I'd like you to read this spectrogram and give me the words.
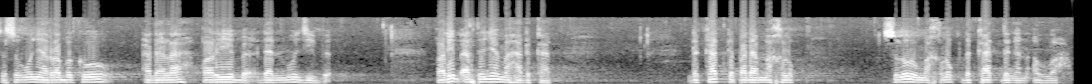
Sesungguhnya Rabbku adalah qarib dan mujib Qarib artinya maha dekat Dekat kepada makhluk Seluruh makhluk dekat dengan Allah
